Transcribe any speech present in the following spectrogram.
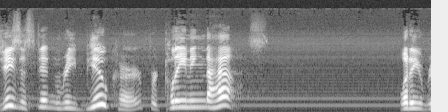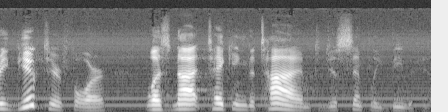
Jesus didn't rebuke her for cleaning the house. What he rebuked her for was not taking the time to just simply be with him.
